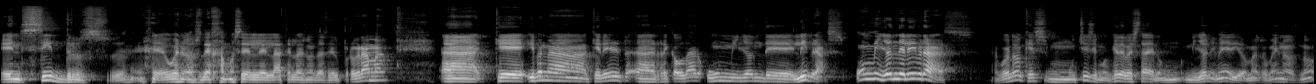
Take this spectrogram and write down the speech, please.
en Sidrs. bueno, os dejamos el enlace en las notas del programa. Ah, que iban a querer ah, recaudar un millón de libras. ¡Un millón de libras! ¿De acuerdo? Que es muchísimo, que debe estar en un millón y medio, más o menos, ¿no?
